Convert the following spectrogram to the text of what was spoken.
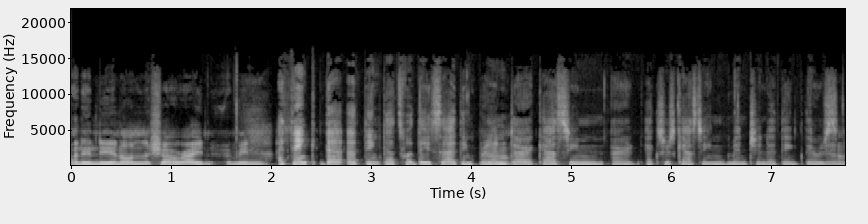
an Indian on the show, right? I mean, I think that I think that's what they said. I think Brent, our casting, our extras casting, mentioned. I think there was Yeah.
